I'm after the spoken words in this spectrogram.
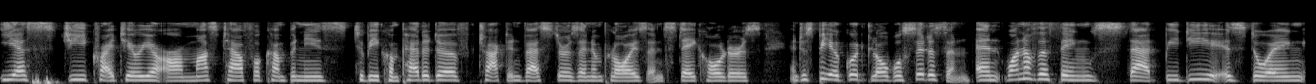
ESG criteria are a must have for companies to be competitive, attract investors and employees and stakeholders, and just be a good global citizen. And one of the things that BD is doing,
